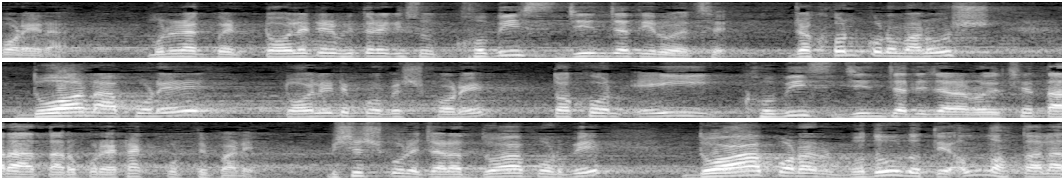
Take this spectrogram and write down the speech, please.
পড়ে না। মনে রাখবেন টয়লেটের ভিতরে কিছু খবিস জিন জাতি রয়েছে। যখন কোনো মানুষ দোয়া না পড়ে টয়লেটে প্রবেশ করে, তখন এই খবিস জিন জাতি যারা রয়েছে, তারা তার উপর অ্যাটাক করতে পারে। বিশেষ করে যারা দোয়া পড়বে, দোয়া পড়ার বদৌলতে আল্লাহ তালা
